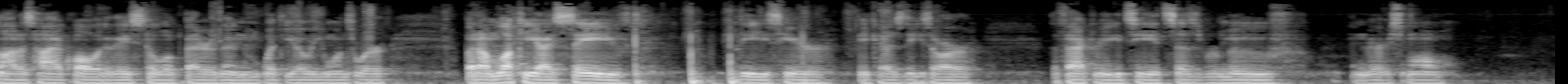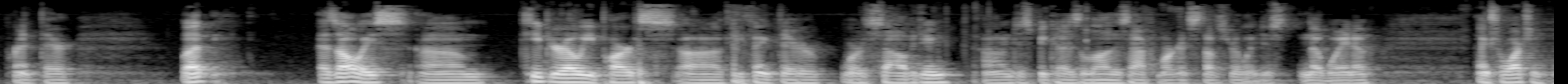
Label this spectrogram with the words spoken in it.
not as high quality. They still look better than what the OE ones were. But I'm lucky I saved these here because these are the factory. You can see it says remove in very small print there. But as always, um, keep your OE parts uh, if you think they're worth salvaging, um, just because a lot of this aftermarket stuff's really just no bueno. Thanks for watching.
